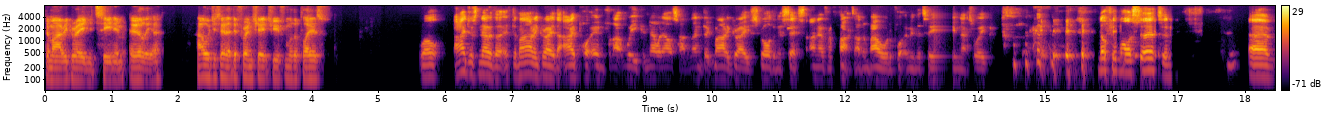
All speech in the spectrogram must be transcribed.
Demarai Gray, you'd seen him earlier. How would you say that differentiates you from other players? Well, I just know that if Demarai Gray that I put in for that week and no one else had, and then Demarai Gray scored an assist, I know for a fact Adam Bauer would have put him in the team next week. Nothing more certain. Um,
